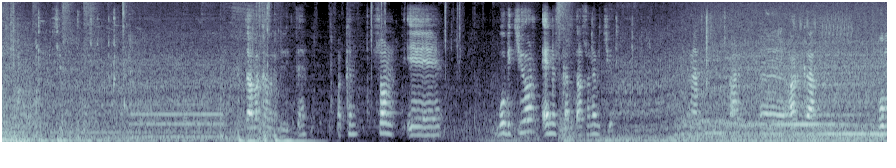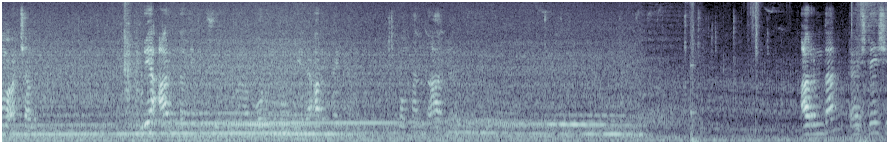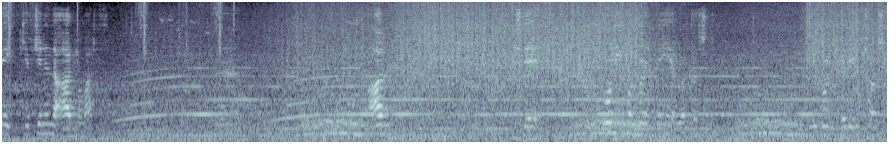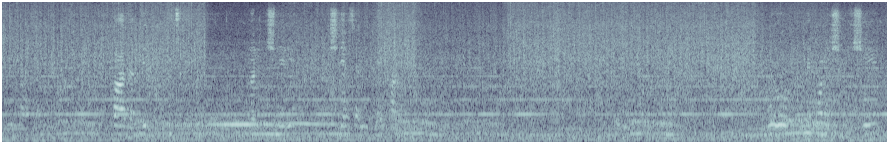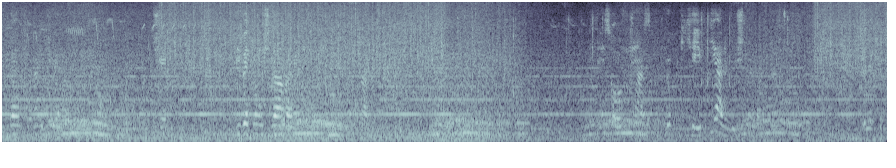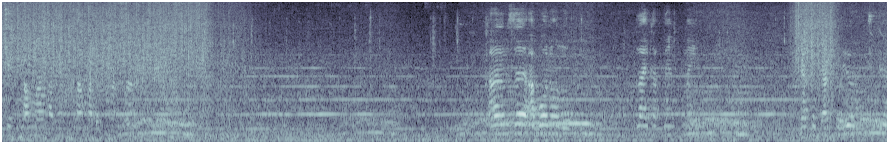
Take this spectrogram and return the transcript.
Daha bakalım birlikte. Bakın son eee, bu bitiyor. En üst kattan sonra bitiyor. Hemen ar- eee, arka bomba açalım. Buraya arka dedim şu borunun olduğu yere arka arka. Armdan e, işte şey kepçenin de armı var. Arm işte hidroliği kontrol etmeye yarıyor arkadaşlar. Hidrolikleri çalıştırıyor. Bazen de güç bunların işleri, işlevsellikleri farklı. Bu beton işi, işi ben sana biliyorum. Şey, bir beton işi daha var. Neyse olsun yani yok. Keyifli yani bu işler. Böyle Türkçe kullanma, haber kullanma, kullanma. Kanalımıza abone olun. Like atmayı unutmayın. Gerçekten söylüyorum çünkü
